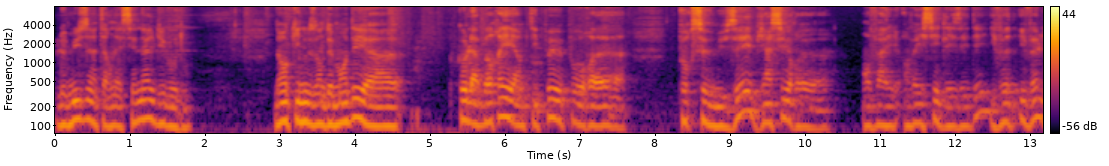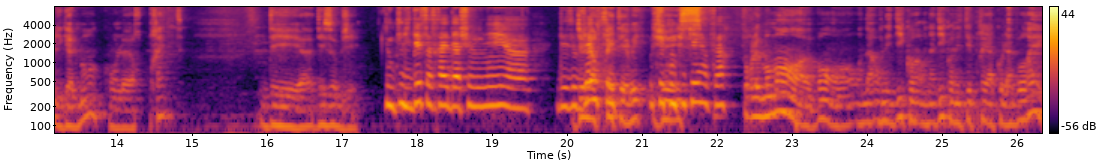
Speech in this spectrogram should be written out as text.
le musée international du vaudou. Donc, ils nous ont demandé à collaborer un petit peu pour, pour ce musée. Bien sûr, on va, on va essayer de les aider. Ils veulent, ils veulent également qu'on leur prête des, euh, des, objets. Donc l'idée, ça serait d'acheminer euh, des objets ou c'est compliqué à faire? Pour le moment, euh, bon, on a, on dit qu'on a dit qu'on était prêt à collaborer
